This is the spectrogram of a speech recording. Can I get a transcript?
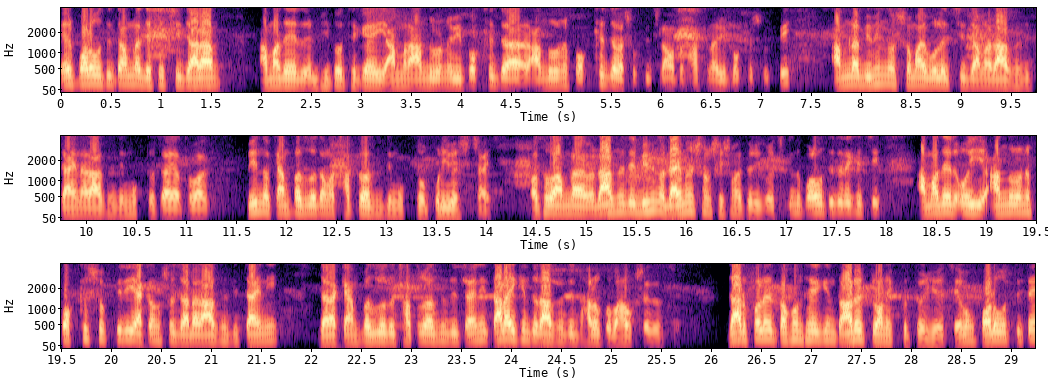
এর পরবর্তীতে আমরা দেখেছি যারা আমাদের ভিতর থেকে আমরা আন্দোলনের বিপক্ষে যা, আন্দোলনের পক্ষে যারা শক্তি ছিলাম, অর্থাৎ হাসিনার বিপক্ষে শক্তি, আমরা বিভিন্ন সময় বলেছি যে আমরা রাজনীতি চাই না, রাজনীতি মুক্ত চাই, অথবা বিভিন্ন ক্যাম্পাসগুলোতে আমরা ছাত্র রাজনীতি মুক্ত পরিবেশ চাই। অথবা আমরা রাজনীতির বিভিন্ন ডাইমেনশন সেই সময় তৈরি করেছি। কিন্তু পরবর্তীতে দেখেছি আমাদের ওই আন্দোলনের পক্ষের শক্তিরই একাংশ যারা রাজনীতি চায়নি, যারা ক্যাম্পাসগুলোতে ছাত্র রাজনীতি চায়নি, তারাই কিন্তু রাজনীতির ধারক ও বাহক সেজেছে। যার ফলে তখন থেকে কিন্তু আরও একটু অনেক তৈরি হয়েছে এবং পরবর্তীতে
